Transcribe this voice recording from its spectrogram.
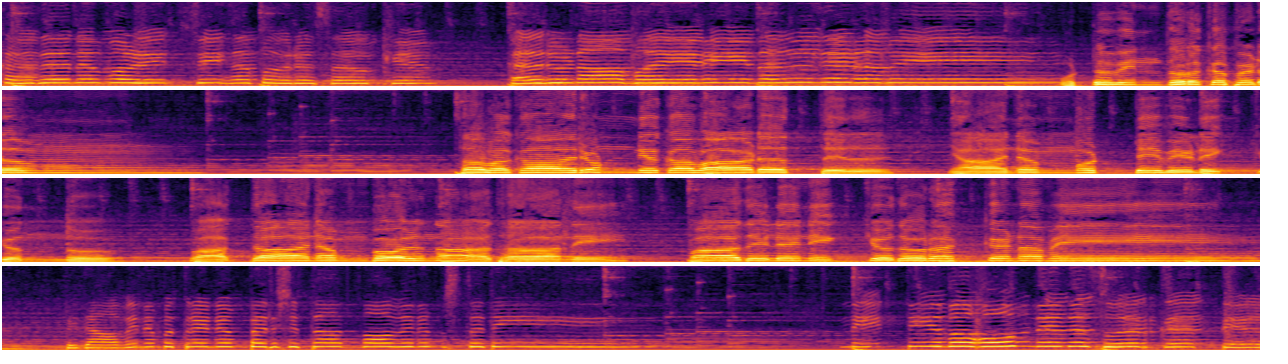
കഥനമൊഴിച്ചിഹ പുരസൗഖ്യം കരുണാമയനെ നൽകണമേ. മുട്ടുവിൻ തുറക്കപ്പെടും. തവ കാരുണ്യ കവാടത്തിൽ ഞാനും മുട്ടി വിളിക്കുന്നു വാഗ്ദാനം പോൽ നാഥ നീ വാതിലെനിക്കു തുറക്കണമേ പിതാവിനും പുത്രനും പരിശുദ്ധാത്മാവിനും സ്തുതി. നിത്യമഹോന്നത സ്വർഗത്തിൽ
